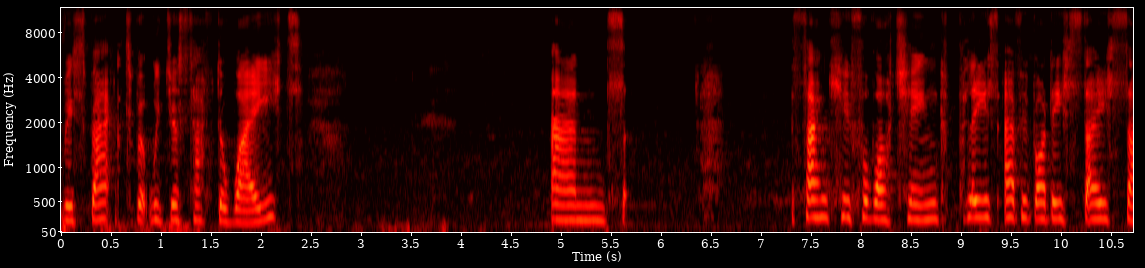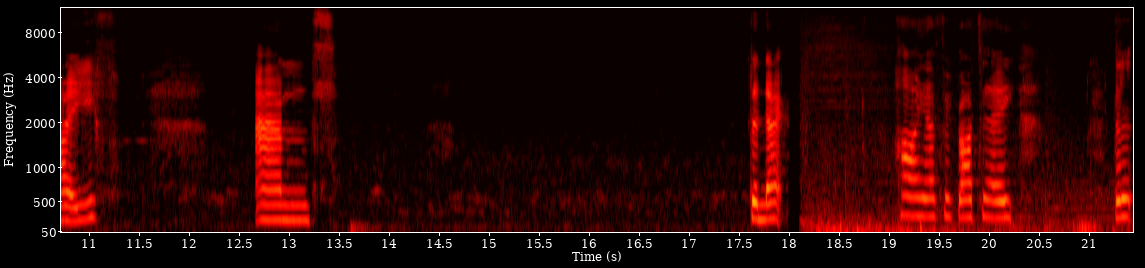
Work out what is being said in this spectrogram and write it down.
respect but we just have to wait. And thank you for watching. Please everybody stay safe. And the next hi everybody. The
